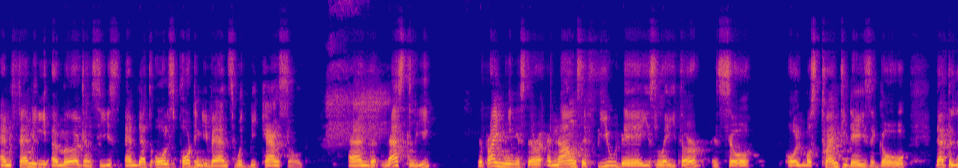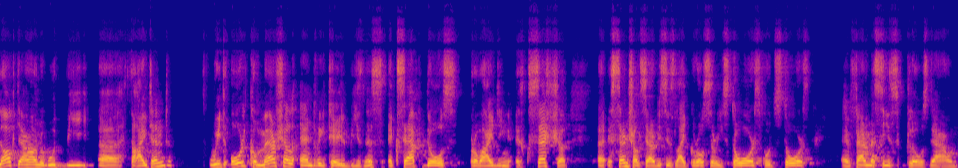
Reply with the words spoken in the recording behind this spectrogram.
and family emergencies, and that all sporting events would be cancelled. And lastly, the prime minister announced a few days later, so almost 20 days ago, that the lockdown would be uh, tightened with all commercial and retail business, except those providing essential, uh, essential services like grocery stores, food stores, and pharmacies closed down.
